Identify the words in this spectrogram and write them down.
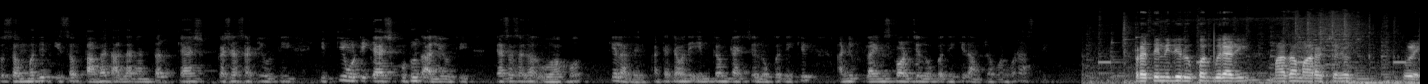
तो संबंधित इसम ताब्यात आल्यानंतर कॅश कशासाठी होती इतकी मोठी कॅश कुठून आली होती याचा सगळा उहापोह केला जाईल. आणि त्याच्यामध्ये इन्कम टॅक्सचे लोक देखील आणि फ्लाईंग स्क्वॉडचे लोक देखील आमच्याबरोबर असतील. प्रतिनिधी रूपक बिरारी माझा महाराष्ट्र न्यूज धुळे.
